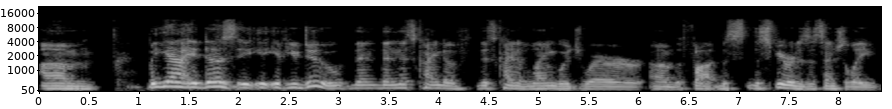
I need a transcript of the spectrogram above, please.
um, but yeah, it does. If you do, then then this kind of this kind of language where um, the the the spirit is essentially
